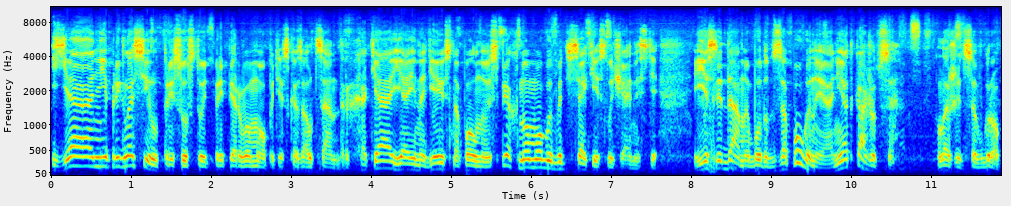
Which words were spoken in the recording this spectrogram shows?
«Я не пригласил присутствовать при первом опыте», — сказал Цандер. «Хотя я и надеюсь на полный успех, но могут быть всякие случайности. И если дамы будут запуганы, они откажутся ложиться в гроб.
